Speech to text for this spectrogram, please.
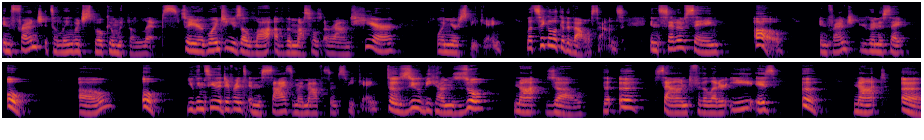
In French, it's a language spoken with the lips. So you're going to use a lot of the muscles around here when you're speaking. Let's take a look at the vowel sounds. Instead of saying oh in French, you're going to say oh, oh. You can see the difference in the size of my mouth as I'm speaking. So zoo becomes zo, not zo. The uh sound for the letter E is uh, not uh.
